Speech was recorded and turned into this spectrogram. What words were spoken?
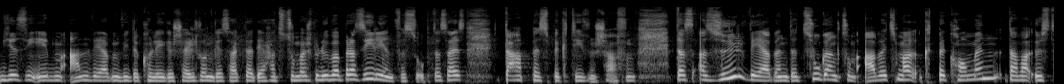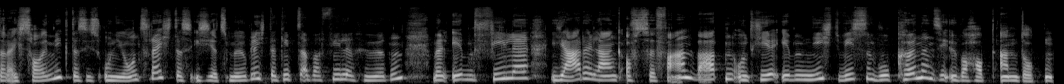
wir sie eben anwerben, wie der Kollege Schelfon gesagt hat, er hat es zum Beispiel über Brasilien versucht. Das heißt, da Perspektiven schaffen. Das Asylwerbende Zugang zum Arbeitsmarkt bekommen, da war Österreich säumig, das ist Unionsrecht, das ist jetzt möglich. Da gibt es aber viele Hürden, weil eben viele jahrelang aufs Verfahren warten und hier eben nicht wissen, wo können sie überhaupt andocken,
